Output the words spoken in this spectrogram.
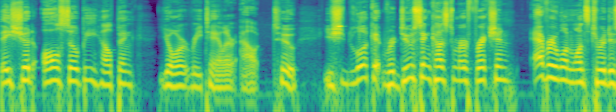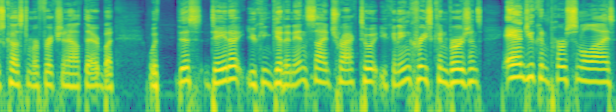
They should also be helping your retailer out too. You should look at reducing customer friction. Everyone wants to reduce customer friction out there, but with this data, you can get an inside track to it, you can increase conversions, and you can personalize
